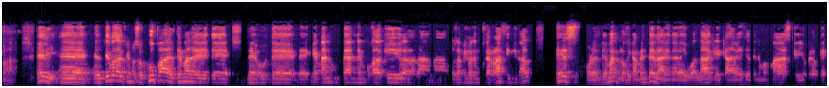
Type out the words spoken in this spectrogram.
Vale. Eli, eh, el tema del que nos ocupa, el tema de, de, de- de- de que me han, me han empujado aquí la- la- la- los amigos de Mujer Racing y tal, es por el tema, lógicamente, la, de la igualdad, que cada vez ya tenemos más, que yo creo que,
